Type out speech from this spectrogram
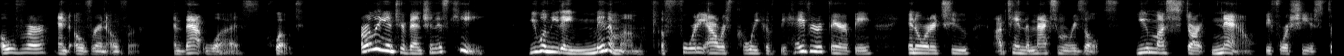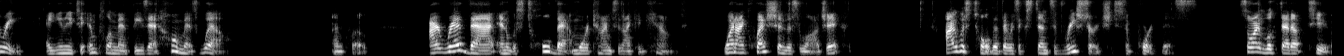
over and over and over. And that was, quote, early intervention is key. You will need a minimum of 40 hours per week of behavior therapy in order to obtain the maximum results. You must start now before she is three, and you need to implement these at home as well. Unquote. I read that and was told that more times than I could count. When I questioned this logic, I was told that there was extensive research to support this. So I looked that up too.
